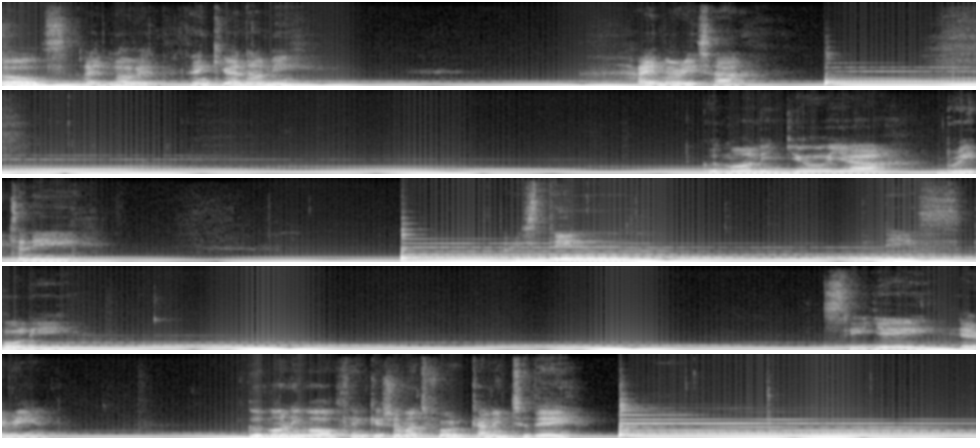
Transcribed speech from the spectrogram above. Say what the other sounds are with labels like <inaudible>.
I love it. Thank you, Anami. Hi, Marisa. Good morning, Joya, Brittany, Christine, Denise, Polly, CJ, Erin. Good morning, all. Thank you so much for coming today.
